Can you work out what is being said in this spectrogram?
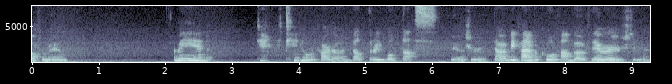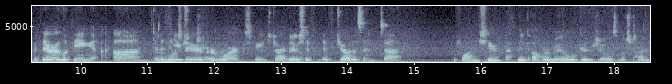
Alfa Romeo. I mean, Daniel Ricciardo and Valtteri Bottas. Yeah, true. That would be kind of a cool combo if they That would be were. Yeah. if they were looking um, in the future for more experienced drivers. If if Zhou doesn't uh, perform this year. I think Alfa Romeo will give Zhou as much time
